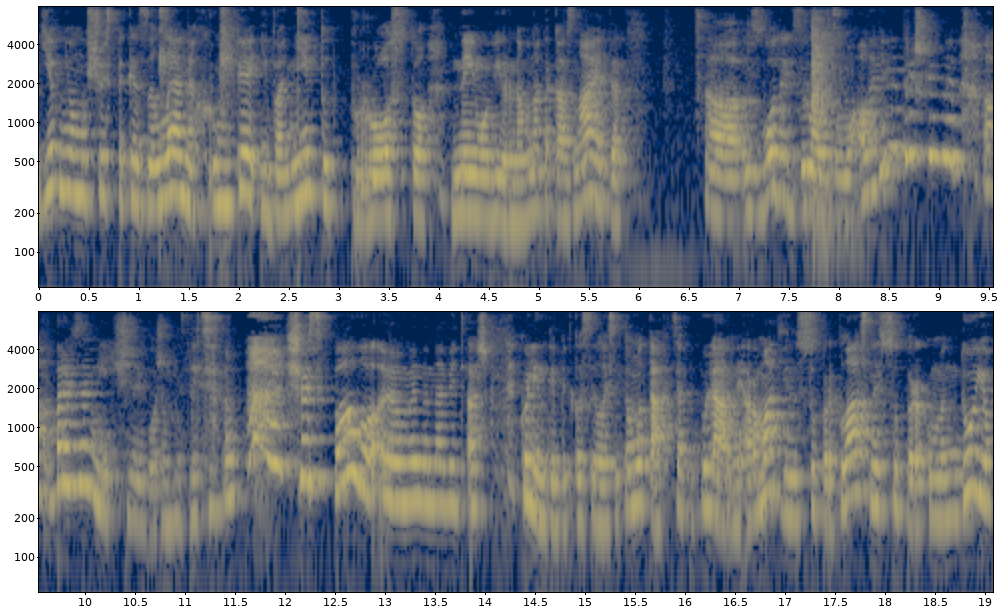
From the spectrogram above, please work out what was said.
є в ньому щось таке зелене, хрумке, і ваніль тут просто неймовірна. Вона така, знаєте. Зводить з розуму, але він і трішки не бальзамічний. Боже, мені здається, там щось впало. е, У мене навіть аж колінки підкосилися. Тому так, це популярний аромат, він супер класний, супер рекомендую.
